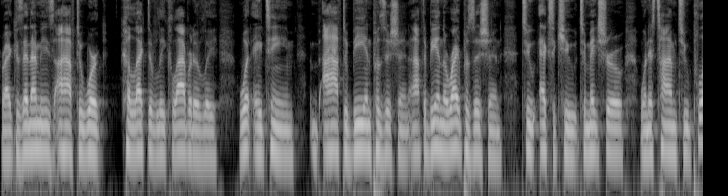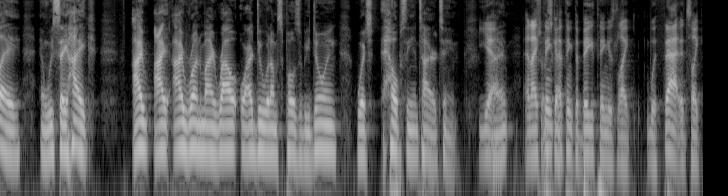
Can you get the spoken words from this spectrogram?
Right? Cuz then that means I have to work collectively, collaboratively with a team. I have to be in position. I have to be in the right position to execute, to make sure when it's time to play and we say hike, I, I, I run my route or I do what I'm supposed to be doing, which helps the entire team. Yeah, Right? and I think I think the big thing is like with that, it's like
